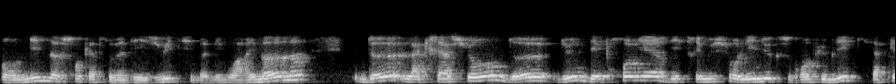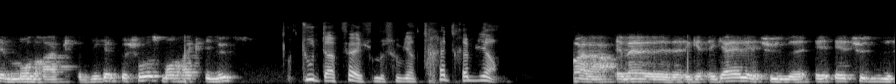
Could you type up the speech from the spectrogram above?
en 1998, si ma mémoire est bonne, de la création d'une des premières distributions Linux grand public qui s'appelait Mandrake. Ça te dit quelque chose, Mandrake Linux? Tout à fait, je me souviens très très bien. Voilà, et eh ben, Gaël est une, est, une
